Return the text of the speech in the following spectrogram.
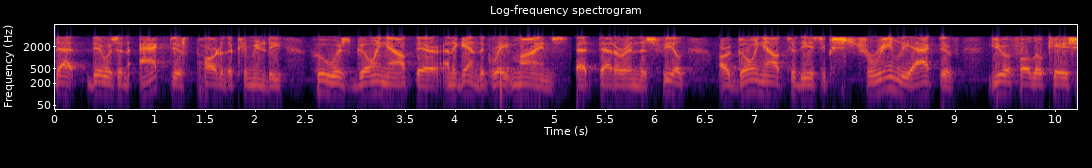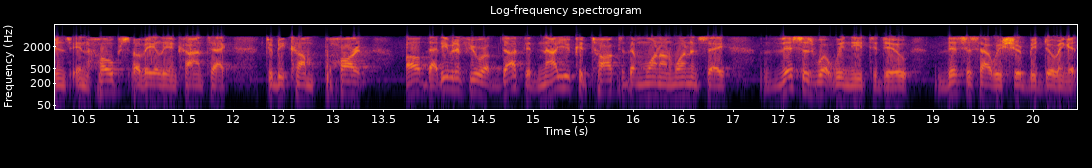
that there was an active part of the community who was going out there, and again, the great minds that, that are in this field are going out to these extremely active UFO locations in hopes of alien contact to become part of that. Even if you were abducted, now you could talk to them one on one and say, This is what we need to do. This is how we should be doing it.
